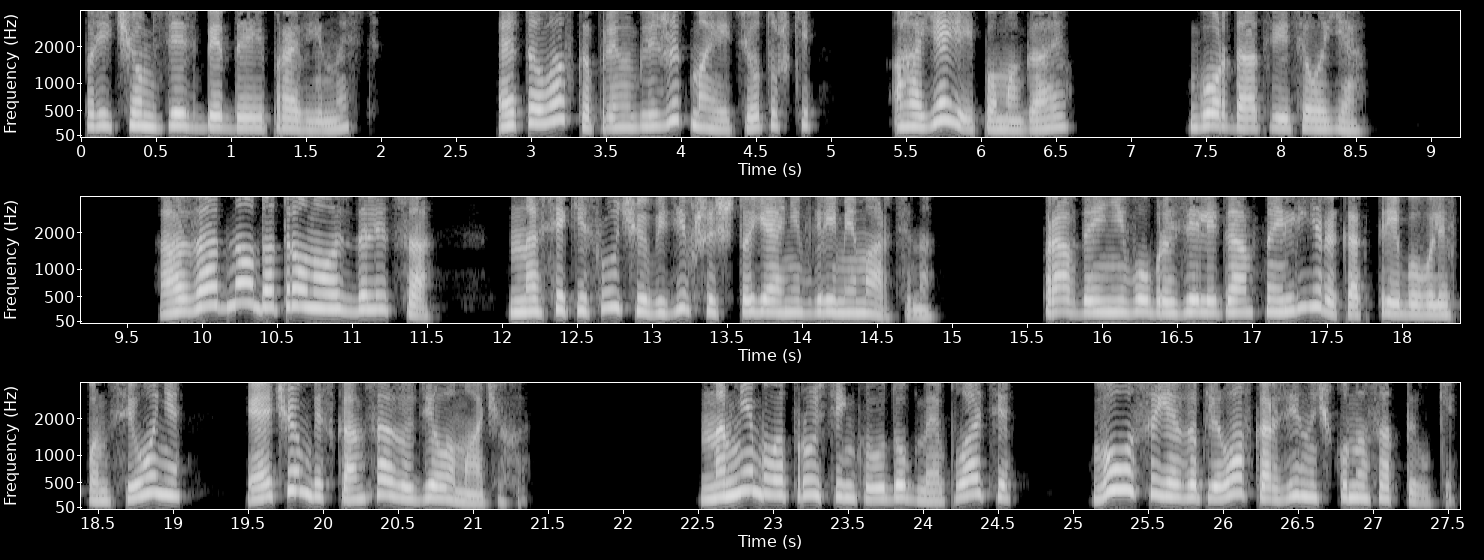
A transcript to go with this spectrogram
«Причем здесь беда и провинность? Эта лавка принадлежит моей тетушке, а я ей помогаю», — гордо ответила я. А заодно дотронулась до лица, на всякий случай убедившись, что я не в гриме Мартина. Правда, и не в образе элегантной лиры, как требовали в пансионе, и о чем без конца зудела мачеха. На мне было простенькое удобное платье, волосы я заплела в корзиночку на затылке.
